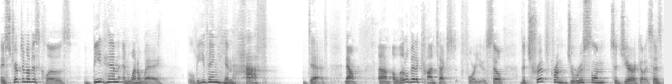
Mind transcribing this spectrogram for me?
They stripped him of his clothes, beat him, and went away, leaving him half dead. Now, um, a little bit of context for you. So, the trip from Jerusalem to Jericho, it says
